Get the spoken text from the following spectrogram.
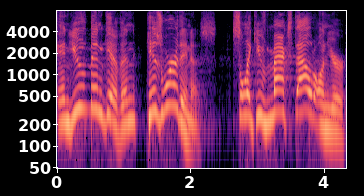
and you've been given His worthiness. So, like, you've maxed out on your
